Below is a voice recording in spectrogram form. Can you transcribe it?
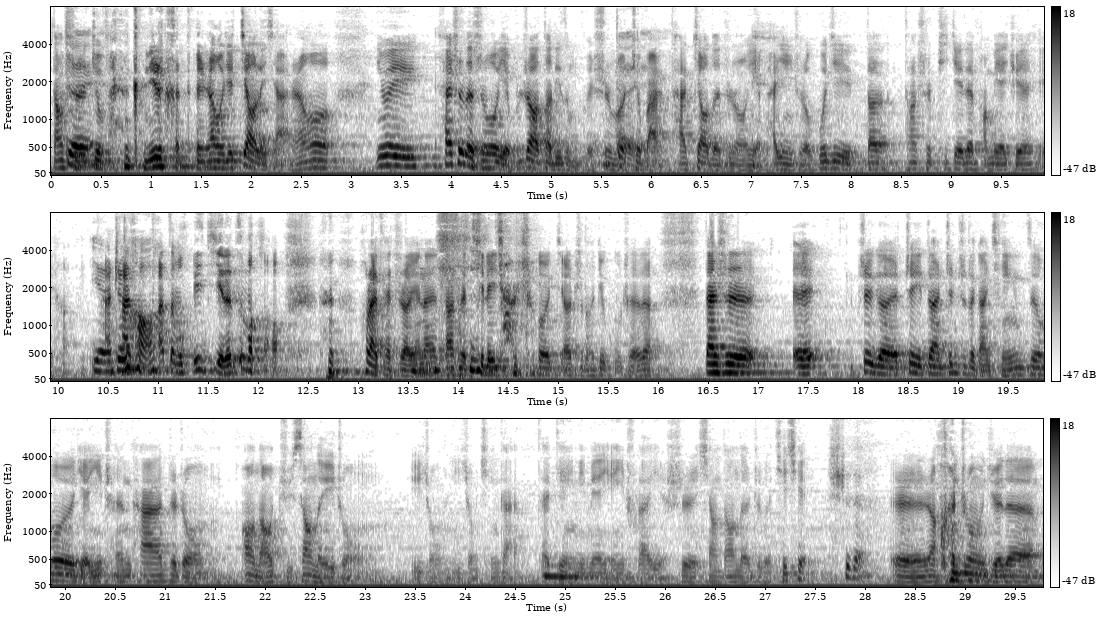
当时就反正肯定是很疼，然后我就叫了一下，然后因为拍摄的时候也不知道到底怎么回事嘛，就把他叫的这种也拍进去了。估计当当时 PJ 在旁边也觉得，他真好他他怎么会演的这么好？后来才知道，原来当时踢了一脚之后 脚趾头就骨折的。但是，呃，这个这一段真挚的感情，最后演绎成他这种懊恼、沮丧的一种。一种一种情感，在电影里面演绎出来也是相当的这个贴切。是的，呃，让观众觉得，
